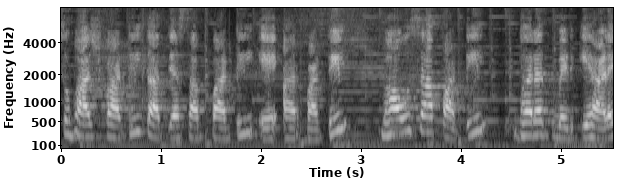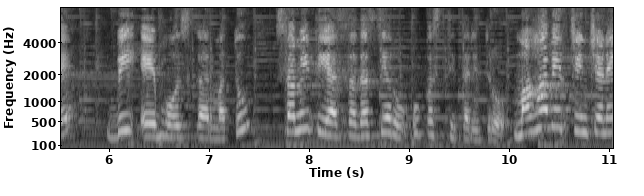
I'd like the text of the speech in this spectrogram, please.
Subhash Patil Tatyasab Patil, A R Patil, Bhausa Patil, Bharat Bedkihale B A Bhoskar ಮತ್ತು ಸಮಿತಿಯ ಸದಸ್ಯರು ಉಪಸ್ಥಿತರಿದ್ದರು. ಮಹಾವೀರ್ ಚಿಂಚನೆ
